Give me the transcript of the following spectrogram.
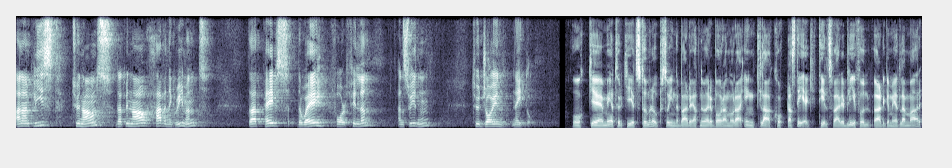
And I'm pleased to announce that we now have an agreement that paves the way for Finland and Sweden to join NATO. Och eh, med Turkiets tummen upp så innebär det att nu är det bara några enkla, korta steg till Sverige blir fullvärdiga medlemmar.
